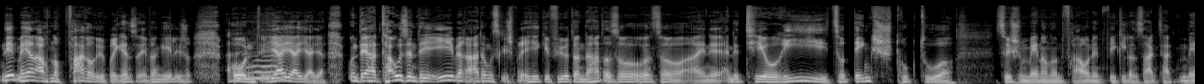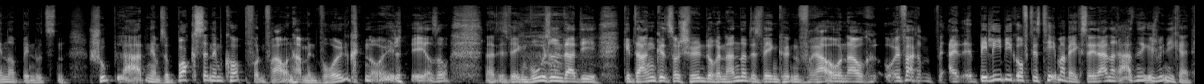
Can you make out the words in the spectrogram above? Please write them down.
Nebenher auch noch Pfarrer übrigens, ein evangelischer. Und ja, ja, ja, ja. Und der hat tausende Eheberatungsgespräche geführt und da hat er so, so eine, eine Theorie zur Denkstruktur zwischen Männern und Frauen entwickelt und sagt halt, Männer benutzen Schubladen, die haben so Boxen im Kopf und Frauen haben einen Wollknäuel eher so. Na, deswegen wuseln da die Gedanken so schön durcheinander. Deswegen können Frauen auch einfach äh, beliebig auf das Thema wechseln in einer rasenden Geschwindigkeit,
